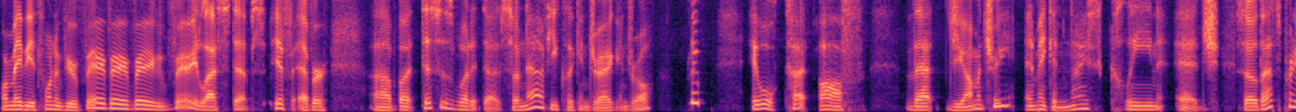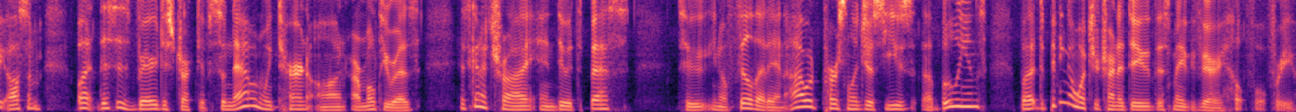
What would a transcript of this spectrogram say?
or maybe it's one of your very, very, very, very last steps, if ever. Uh, but this is what it does. So now if you click and drag and draw, bloop, it will cut off that geometry and make a nice clean edge. So that's pretty awesome, but this is very destructive. So now when we turn on our multi-res, it's going to try and do its best to you know fill that in. I would personally just use uh, booleans, but depending on what you're trying to do, this may be very helpful for you.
